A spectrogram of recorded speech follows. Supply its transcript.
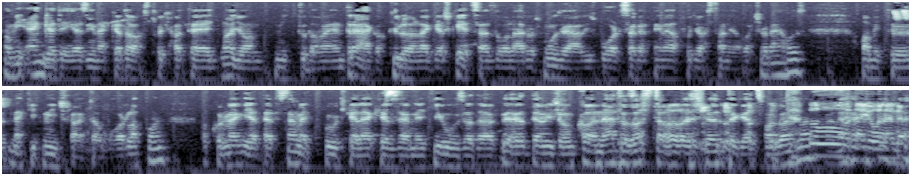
ami engedélyezi neked azt, hogy ha te egy nagyon, mit tudom, egy drága, különleges, 200 dolláros muzeális bort szeretnél elfogyasztani a vacsorához, amit nekik nincs rajta a borlapon, akkor ezt nem egy úgy kell elképzelni, hogy kihúzod a Devizson kannát az asztalon, és öntögetsz magadnak. Ó, de jó lenne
